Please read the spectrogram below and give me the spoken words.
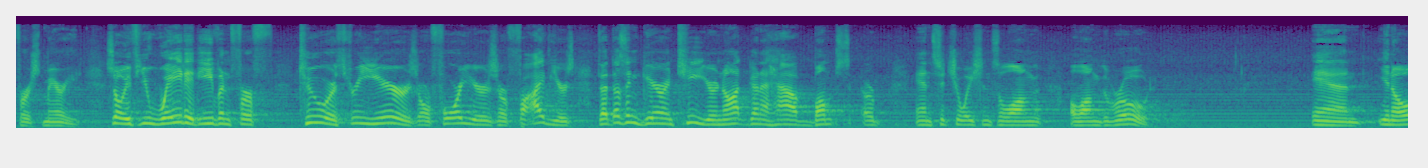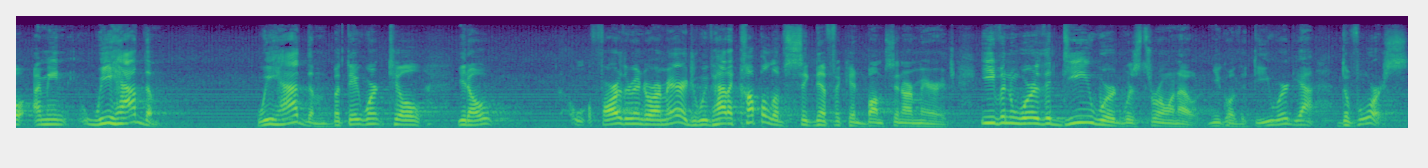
first married. So if you waited even for two or three years or four years or five years, that doesn't guarantee you're not going to have bumps or, and situations along, along the road. And, you know, I mean, we had them. We had them, but they weren't till, you know, farther into our marriage, we've had a couple of significant bumps in our marriage, even where the D word was thrown out. You go, the D word? Yeah, divorce.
